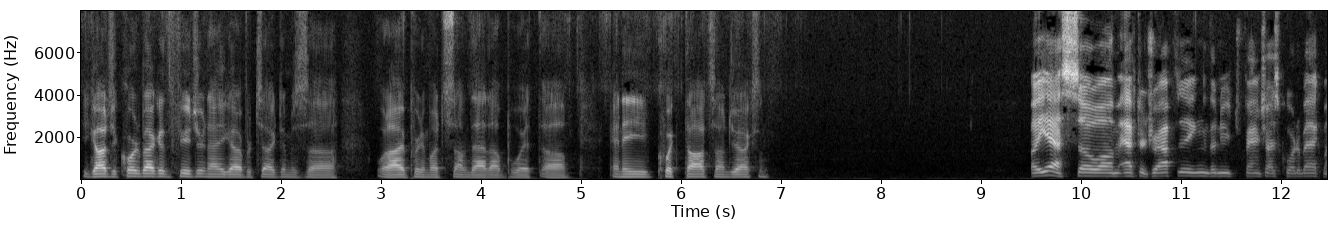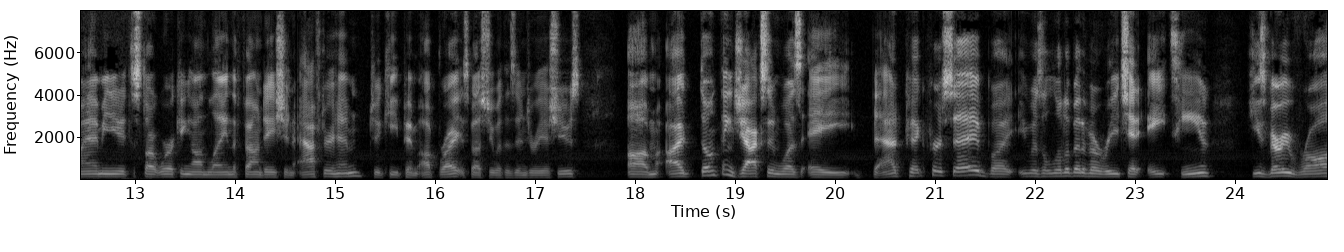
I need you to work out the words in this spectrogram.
you got your quarterback of the future. Now you got to protect him. Is uh, what I pretty much summed that up with. Uh, any quick thoughts on Jackson? Oh yeah, so um, after drafting the new franchise quarterback, Miami needed to start working on laying the foundation after him to keep him upright, especially with his injury issues. Um, I don't think Jackson was a bad pick per se, but he was a little bit of a reach at 18 he's very raw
